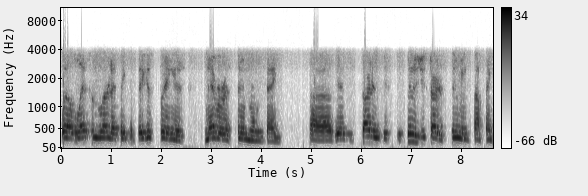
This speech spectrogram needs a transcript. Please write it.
Well, lesson learned. I think the biggest thing is never assume anything. Uh, it started as soon as you start assuming something.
